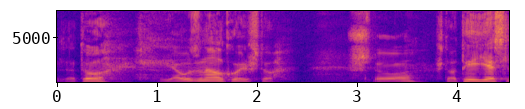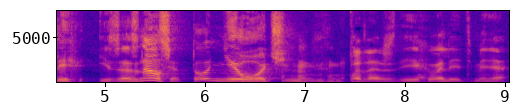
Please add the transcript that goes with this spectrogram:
Зато я узнал кое-что. Что? Что ты, если и зазнался, то не очень. Подожди хвалить меня.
